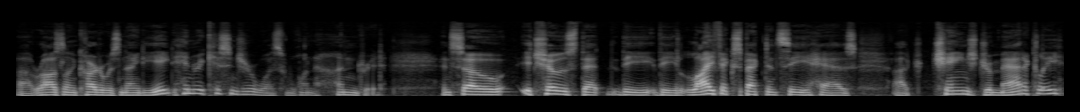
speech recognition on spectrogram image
Uh, Rosalynn Carter was 98. Henry Kissinger was 100. And so it shows that the, the life expectancy has uh, changed dramatically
